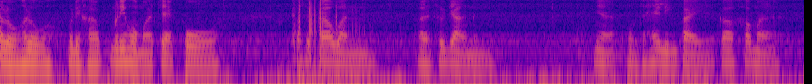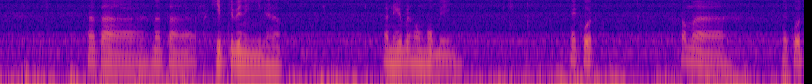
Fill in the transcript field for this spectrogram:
ฮัลโหล ฮัลโหล สวัสดีครับ วันนี้ผมมาแจกโปร 99 วัน อะไรสักอย่างหนึ่ง เนี่ย ผมจะให้ลิงก์ไปก็เข้ามา หน้าตา หน้าตาสคริปต์จะเป็นอย่างนี้นะครับ อันนี้เป็นของผมเอง ให้กดเข้ามา ให้กด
